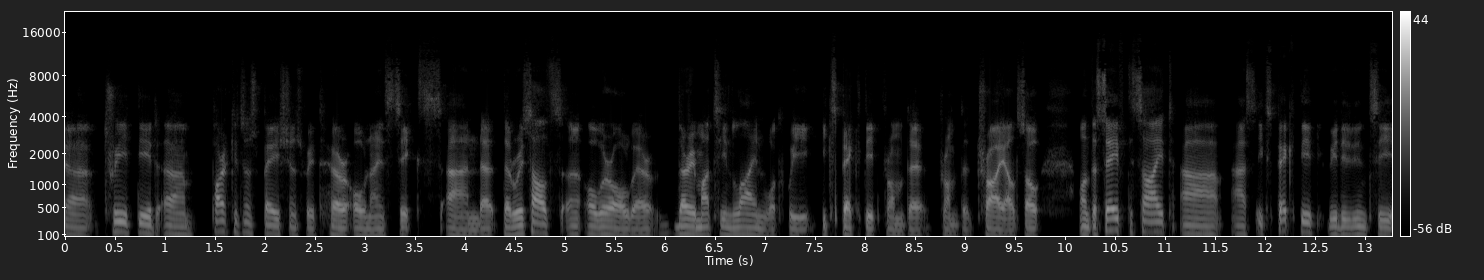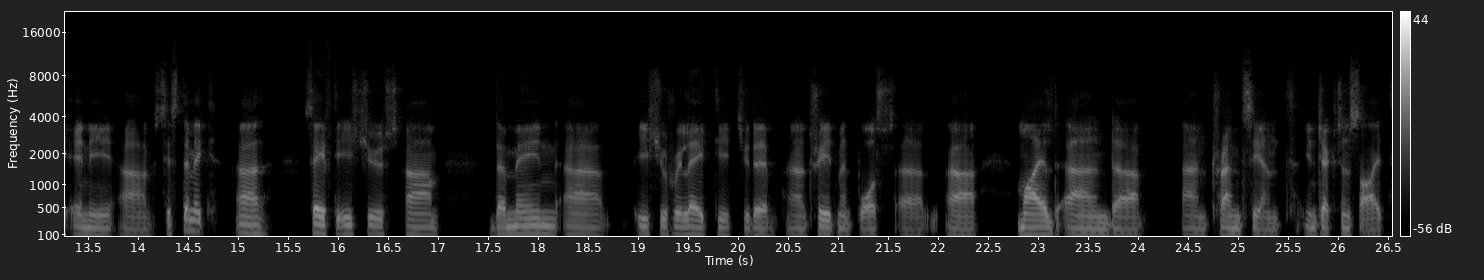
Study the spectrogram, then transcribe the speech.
uh, treated um, Parkinson's patients with HER096, and uh, the results uh, overall were very much in line what we expected from the from the trial. So on the safety side, uh, as expected, we didn't see any uh, systemic uh, safety issues. Um, the main uh, issue related to the treatment was mild and and transient injection site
